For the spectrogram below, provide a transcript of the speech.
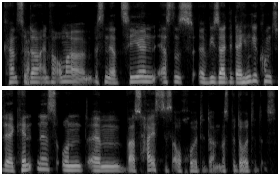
kannst du ja. da einfach auch mal ein bisschen erzählen? Erstens, äh, wie seid ihr da hingekommen zu der Erkenntnis und ähm, was heißt es auch heute dann? Was bedeutet es?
